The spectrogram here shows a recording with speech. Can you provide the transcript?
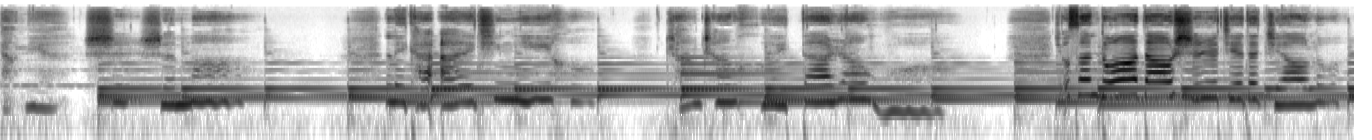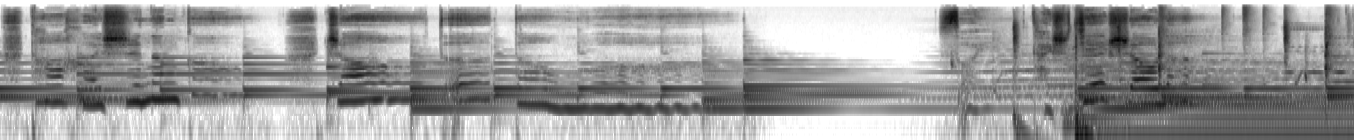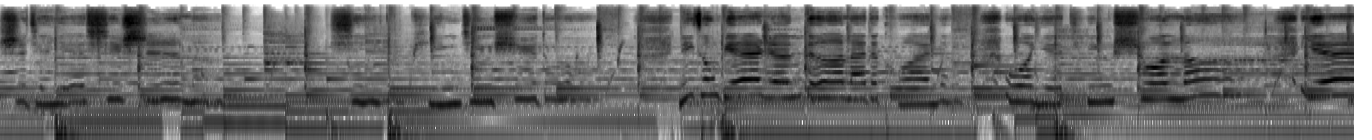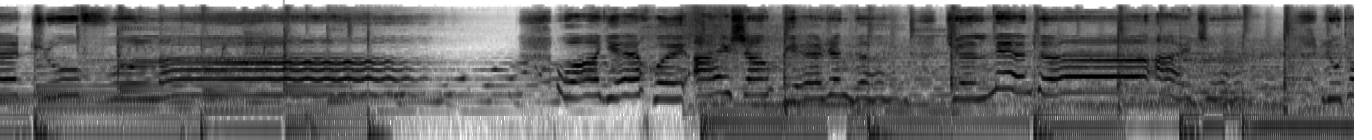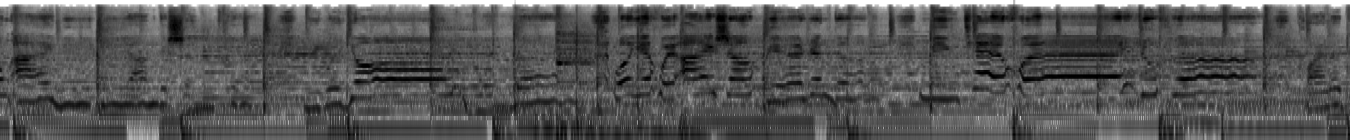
想念是什么？离开爱情以后，常常会打扰我。就算躲到世界的角落，它还是能够找得到我。所以开始接受了，时间也稀释了，的快乐，我也听说了，也祝福了。我也会爱上别人的，眷恋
